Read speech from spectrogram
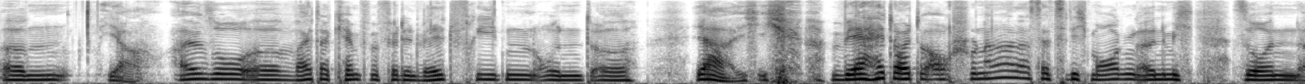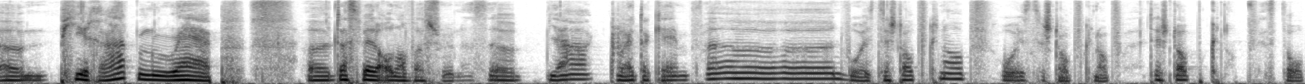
Ähm, ja, also äh, weiter kämpfen für den Weltfrieden und äh, ja, ich, ich, wer hätte heute auch schon, ah, das erzähle ich morgen, äh, nämlich so ein ähm, Piraten-Rap. Äh, das wäre auch noch was Schönes. Äh, ja, weiter kämpfen. Wo ist der Stopfknopf? Wo ist der Stopfknopf? Der Stopfknopf ist doof.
